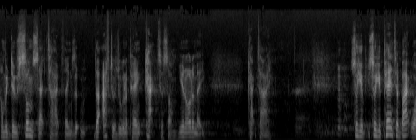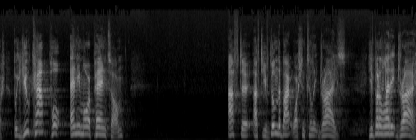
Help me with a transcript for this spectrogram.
and we'd do sunset type things that, that afterwards we we're going to paint cactus on. You know what I mean? Cacti. So you, so you paint a backwash, but you can't put any more paint on after, after you've done the backwash until it dries. You've got to let it dry.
